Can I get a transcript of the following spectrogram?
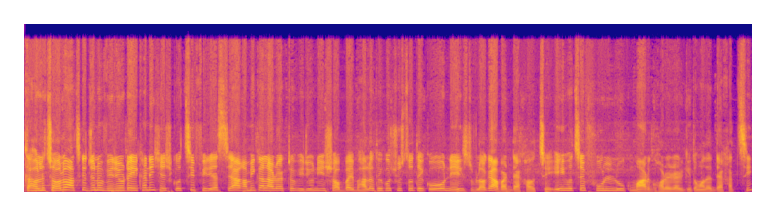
তাহলে চলো আজকের জন্য ভিডিওটা এখানেই শেষ করছি। ফিরে আসছি আগামীকাল আরও একটা ভিডিও নিয়ে। সবাই ভালো থেকো সুস্থ থেকো। নেক্সট ব্লগে আবার দেখা হচ্ছে। এই হচ্ছে ফুল লুক মার ঘরের আর কি তোমাদের দেখাচ্ছি।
